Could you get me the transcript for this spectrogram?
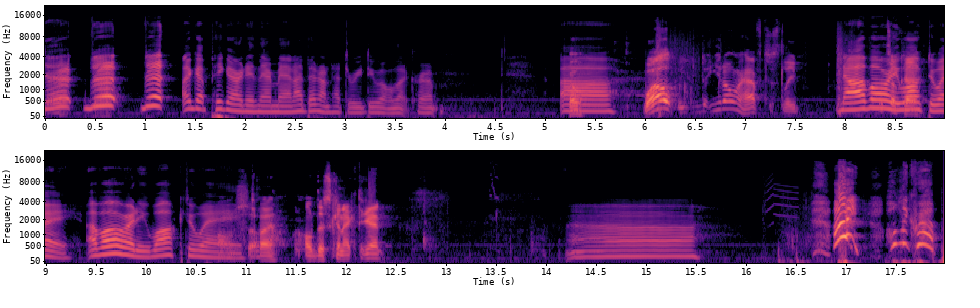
I got pig iron in there, man. I better not have to redo all that crap. Oh. Uh, Well, you don't have to sleep. no, I've already okay. walked away. I've already walked Oh, away. so I, I'll disconnect again. Uh. Hey! Holy crap!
